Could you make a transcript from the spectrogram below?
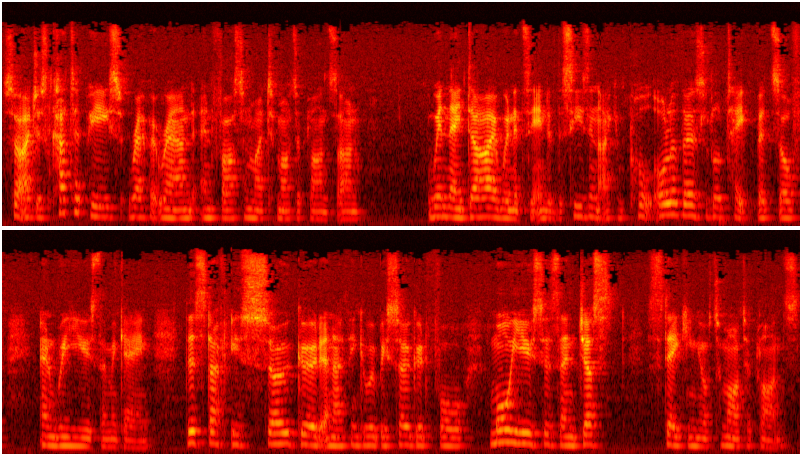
So I just cut a piece wrap it around and fasten my tomato plants on when they die, when it's the end of the season, I can pull all of those little tape bits off and reuse them again. This stuff is so good and I think it would be so good for more uses than just staking your tomato plants.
